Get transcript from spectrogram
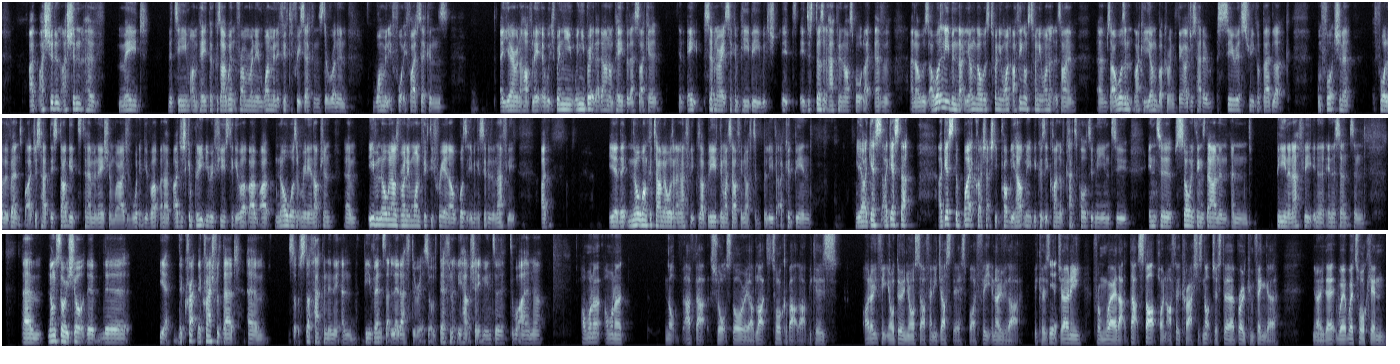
I, I shouldn't I shouldn't have made the team on paper because I went from running one minute 53 seconds to running one minute 45 seconds a year and a half later, which when you when you break that down on paper, that's like a an eight, seven or eight second PB, which it it just doesn't happen in our sport like ever. And I was I wasn't even that young. I was 21. I think I was 21 at the time. Um, so I wasn't like a young buck or anything. I just had a serious streak of bad luck. Unfortunate fall of events, but I just had this dogged determination where I just wouldn't give up, and I, I just completely refused to give up. I, I no wasn't really an option. Um, even though when I was running 153 and I wasn't even considered an athlete, I yeah, they, no one could tell me I wasn't an athlete because I believed in myself enough to believe that I could be. And yeah, I guess I guess that I guess the bike crash actually probably helped me because it kind of catapulted me into into slowing things down and and being an athlete in a in a sense. And um, long story short, the the yeah the crack the crash was bad. Um, sort of stuff happened in it, and the events that led after it sort of definitely helped shape me into to what I am now. I wanna I wanna not have that short story. I'd like to talk about that because I don't think you're doing yourself any justice by fleeting over that because Yeah. the journey from where that that start point after the crash is not just a broken finger. You know, we're we're talking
